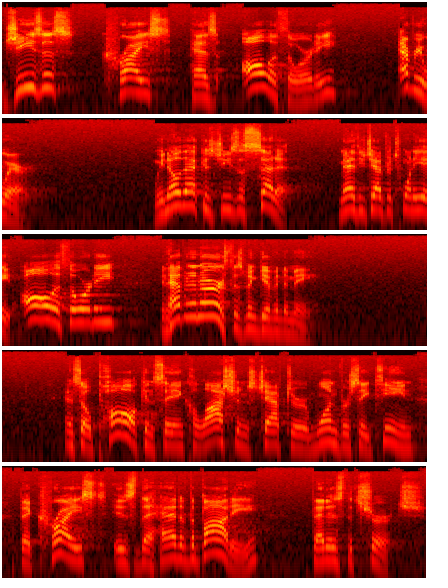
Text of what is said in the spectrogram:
Jesus Christ has all authority everywhere. We know that because Jesus said it. Matthew chapter 28 All authority in heaven and earth has been given to me. And so Paul can say in Colossians chapter 1 verse 18 that Christ is the head of the body, that is the church.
